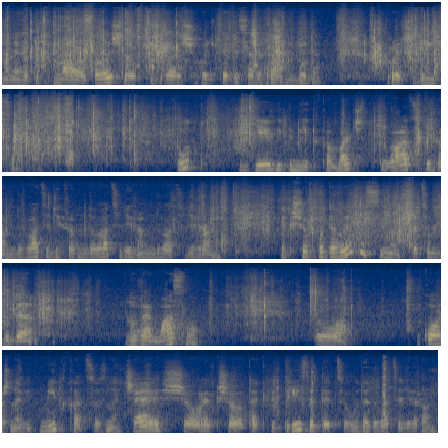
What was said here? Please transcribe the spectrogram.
У мене його тут мало залишилось, сподіваюся, що хоч 50 грам буде. Коротше, дивіться. Тут є відмітка, бачите, 20 грам, 20 грам, 20 грам, 20 грам. Якщо подивитися, ну, що це буде нове масло, то кожна відмітка це означає, що якщо так відрізати, це буде 20 грам.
